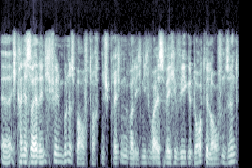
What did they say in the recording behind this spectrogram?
Äh, ich kann jetzt leider nicht für den Bundesbeauftragten sprechen, weil ich nicht weiß, welche Wege dort gelaufen sind.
